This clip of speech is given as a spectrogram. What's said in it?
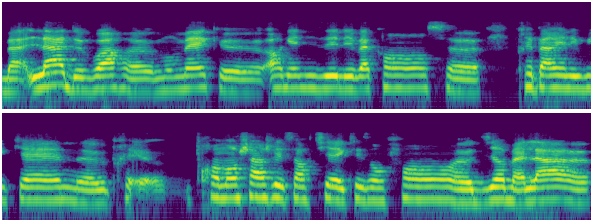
Bah, là, de voir euh, mon mec euh, organiser les vacances, euh, préparer les week-ends, prendre en charge les sorties avec les enfants, dire, bah, là,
